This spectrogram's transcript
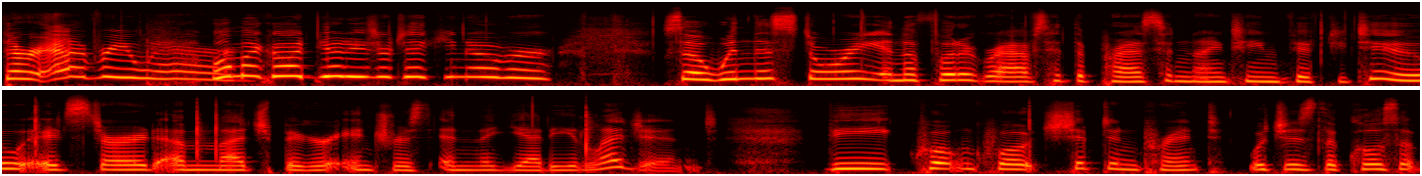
they're everywhere. Oh my God! Yetis are taking over. So when this story and the photographs hit the press in 1952, it started a much bigger interest in the Yeti legend. The quote unquote Shipton print, which is the close up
